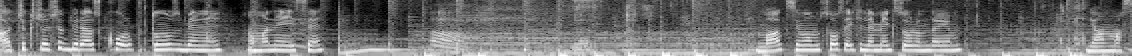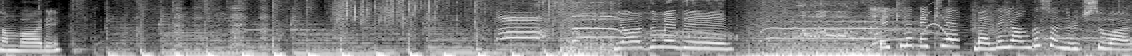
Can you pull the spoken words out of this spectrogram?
Açıkçası biraz korkuttunuz beni. Ama neyse. Maksimum sos eklemek zorundayım. Yanmasam bari. Edin. Bekle bekle. Bende yangın söndürücüsü var.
